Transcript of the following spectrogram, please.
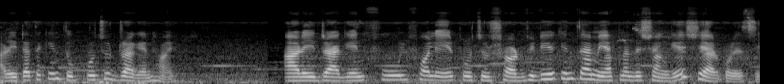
আর এটাতে কিন্তু প্রচুর ড্রাগন হয়। আর এই ড্রাগন ফুল ফলের প্রচুর শর্ট ভিডিও কিন্তু আমি আপনাদের সঙ্গে শেয়ার করেছি।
